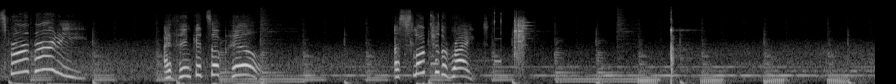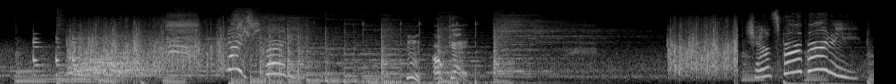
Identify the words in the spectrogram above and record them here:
chance for a birdie. I think it's uphill. A slope to the right. nice birdie. Hmm, okay. Chance for a birdie.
